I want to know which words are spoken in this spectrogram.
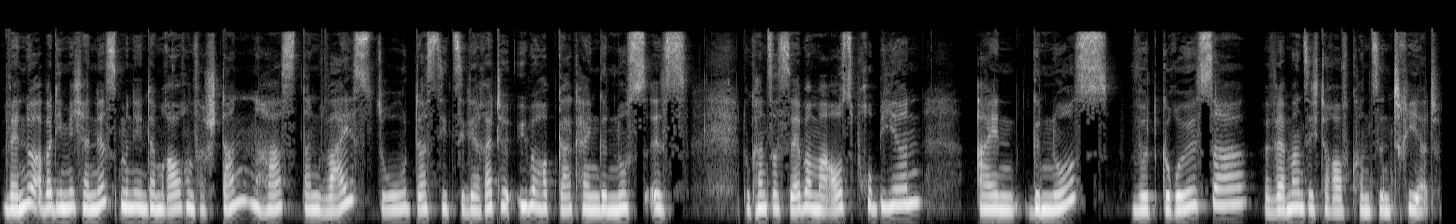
Wenn du aber die Mechanismen hinterm Rauchen verstanden hast, dann weißt du, dass die Zigarette überhaupt gar kein Genuss ist. Du kannst das selber mal ausprobieren. Ein Genuss wird größer, wenn man sich darauf konzentriert.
